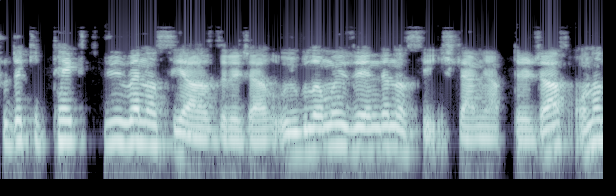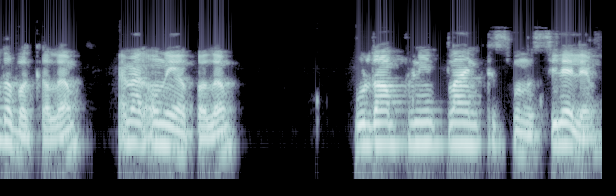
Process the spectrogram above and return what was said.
şuradaki text view'e nasıl yazdıracağız? Uygulama üzerinde nasıl işlem yaptıracağız? Ona da bakalım. Hemen onu yapalım. Buradan print line kısmını silelim.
